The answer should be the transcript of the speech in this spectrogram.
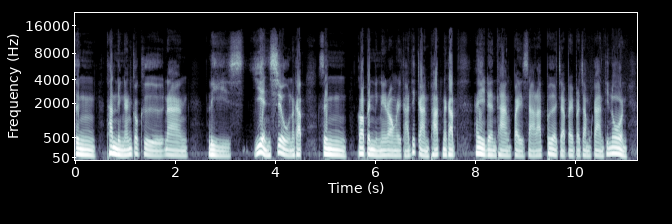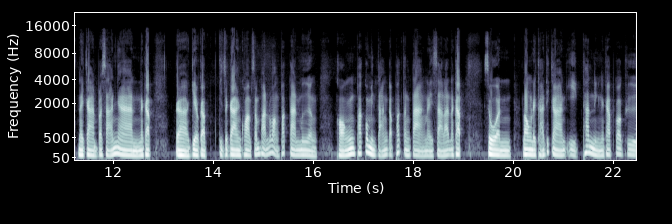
ซึ่งท่านหนึ่งนั้นก็คือนางหลี่เยี่ยนซิ่วนะครับ ซึ่งก็เป็นหนึ่งในรองเลขาธิการพรรคนะครับ ให้เดินทางไปสหรัฐเพื่อจะไปประจำการที่โน่นในการประสานงานนะครับเกี่ยวกับกิจการความสัมพันธ์ระหว่างพรรคการเมือง ของพรรคก๊กมินตั๋งกับพรรคต่างๆ ในสหรัฐนะครับ ส่วนรองเลขาธิการอีกท่านหนึ่งนะครับ ก็คือ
